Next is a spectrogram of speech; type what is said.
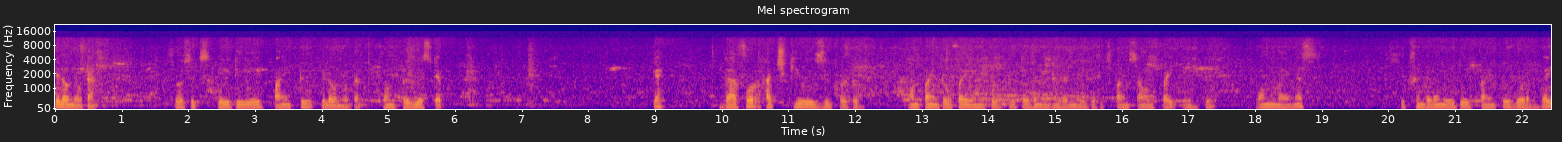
kilonewton. So 688.2 kilonewton from previous step. Okay. Therefore hq is equal to 1.25 into 2886.75 into 1 minus 688.2 divided by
